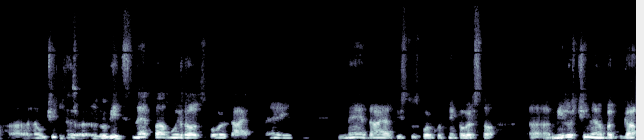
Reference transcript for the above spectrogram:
uh, naučiti uh, loviti, ne pa mu jo zgolj dajati ne, ne dajati v bistvu zgolj kot neko vrsto uh, miloščine, ampak ga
